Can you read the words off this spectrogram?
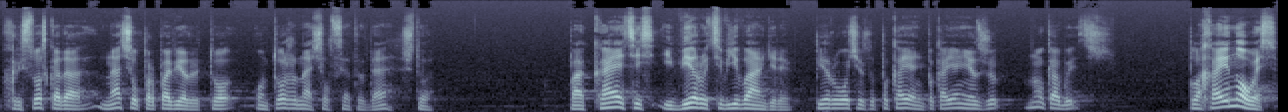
Христос, когда начал проповедовать, то Он тоже начал с этого, да, что покайтесь и веруйте в Евангелие. Первую очередь, покаяние. Покаяние – это же, ну, как бы, плохая новость,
